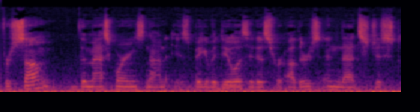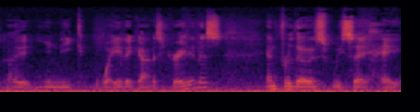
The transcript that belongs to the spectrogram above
for some, the mask wearing is not as big of a deal as it is for others, and that's just a unique way that God has created us. And for those, we say, hey,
